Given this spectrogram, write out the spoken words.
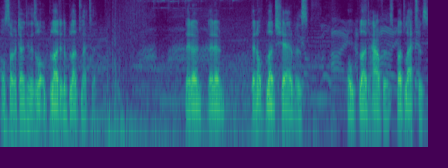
Also, I don't think there's a lot of blood in a blood letter. They don't, they don't, they're not blood sharers. Or blood havers, blood letters.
